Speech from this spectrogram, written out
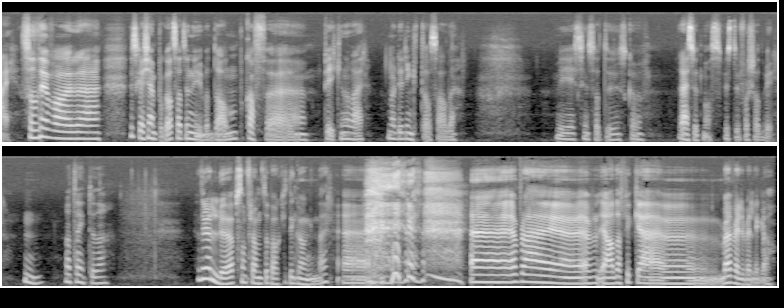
meg. Så det var eh, Husker jeg kjempegodt. Satt i Nybodalen på kaffepikene der når de ringte og sa det. Vi syns at du skal reise ut med oss hvis du fortsatt vil. Mm. Hva tenkte du da? Jeg tror jeg løp sånn fram og tilbake til gangen der. Eh, jeg blei Ja, da fikk jeg blei veldig, veldig glad.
